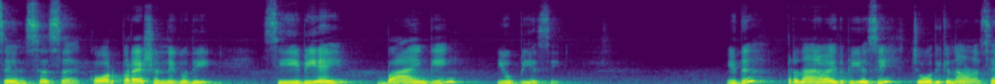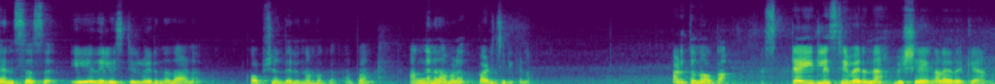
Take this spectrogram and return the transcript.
സെൻസസ് കോർപ്പറേഷൻ നികുതി C B I banking U P S C. ഇത് പ്രധാനമായത് പി എസ് സി ചോദിക്കുന്നതാണ്. സെൻസസ് ഏത് ലിസ്റ്റിൽ വരുന്നതാണ്? ഓപ്ഷൻ തരും നമുക്ക്. അപ്പം അങ്ങനെ നമ്മൾ പഠിച്ചിരിക്കണം. അടുത്ത് നോക്കാം. സ്റ്റേറ്റ് ലിസ്റ്റിൽ വരുന്ന വിഷയങ്ങൾ ഏതൊക്കെയാണ്?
